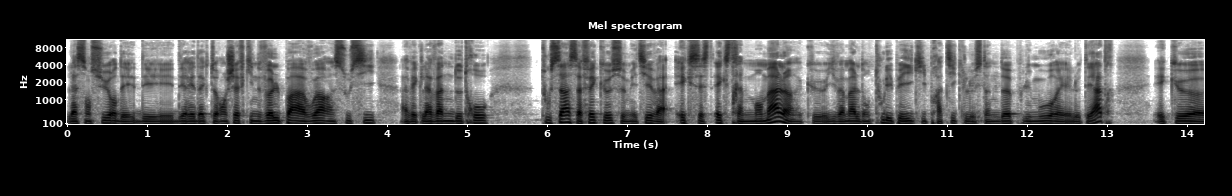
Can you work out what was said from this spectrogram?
la censure des, rédacteurs en chef qui ne veulent pas avoir un souci avec la vanne de trop. Tout ça, ça fait que ce métier va ex- extrêmement mal, qu'il va mal dans tous les pays qui pratiquent le stand-up, l'humour et le théâtre. Et que, euh,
